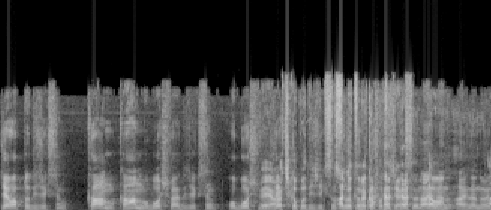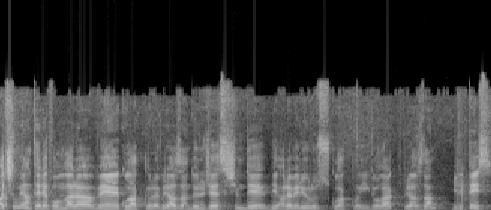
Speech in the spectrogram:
cevapla diyeceksin. Kaan mı? Kaan mı? Boş ver diyeceksin. O boş Veya verecek. aç kapa diyeceksin, Aç suratına kapa. kapatacaksın. Aynen, tamam. aynen öyle. Açılmayan telefonlara ve kulaklıklara birazdan döneceğiz. Şimdi bir ara veriyoruz kulaklıkla ilgili olarak. Birazdan birlikteyiz.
